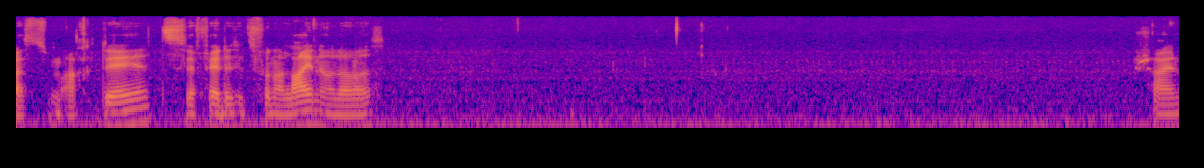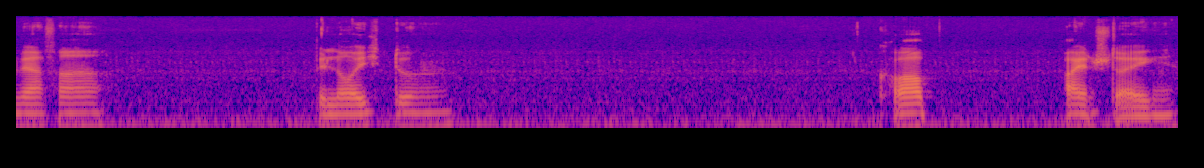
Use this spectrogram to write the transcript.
Was macht der jetzt? Der fährt jetzt von alleine oder was? Scheinwerfer, Beleuchtung. Korb einsteigen.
